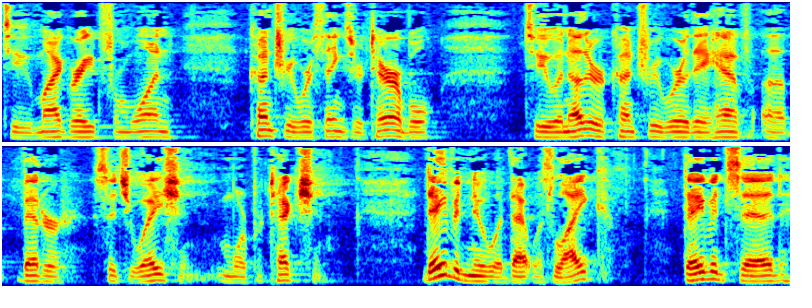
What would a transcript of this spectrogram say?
to migrate from one country where things are terrible to another country where they have a better situation, more protection. David knew what that was like. David said,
